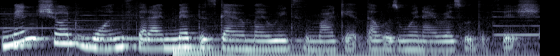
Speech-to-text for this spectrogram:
Mentioned once that I met this guy on my way to the market. That was when I wrestled the fish,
